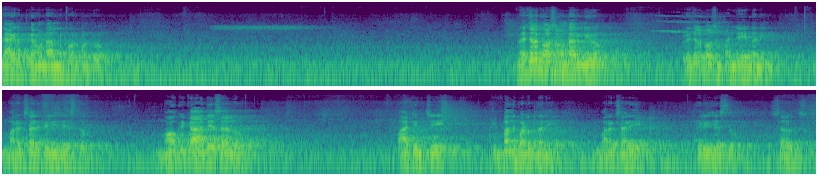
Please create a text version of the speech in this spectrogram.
జాగ్రత్తగా ఉండాలని కోరుకుంటూ ప్రజల కోసం ఉండారు మీరు. ప్రజల కోసం పనిచేయండి అని మరొకసారి తెలియజేస్తూ మౌఖిక ఆదేశాలు పాటించి ఇబ్బంది పడుతుందని మరొకసారి తెలియజేస్తూ సెలవు తీసుకుంటాం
